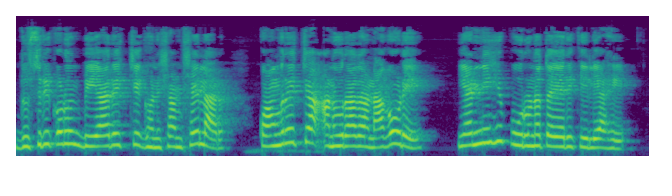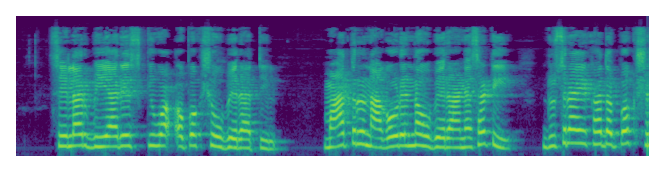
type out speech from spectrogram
दुसरीकडून बी आर एसचे घनश्याम शेलार काँग्रेसच्या अनुराधा नागवडे यांनीही पूर्ण तयारी केली आहे. शेलार एस किंवा अपक्ष उभे राहतील. मात्र नागवडेंना उभे राहण्यासाठी दुसरा एखादा पक्ष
